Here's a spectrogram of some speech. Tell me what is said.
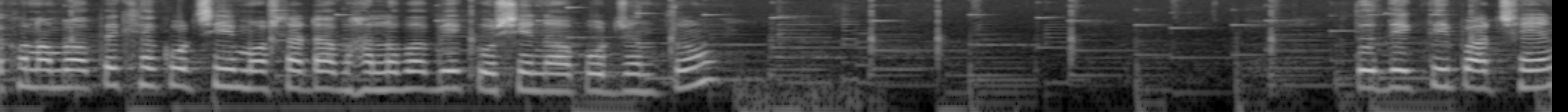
এখন আমরা অপেক্ষা করছি মশলাটা ভালোভাবে কষিয়ে নেওয়া পর্যন্ত। তো দেখতেই পাচ্ছেন,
